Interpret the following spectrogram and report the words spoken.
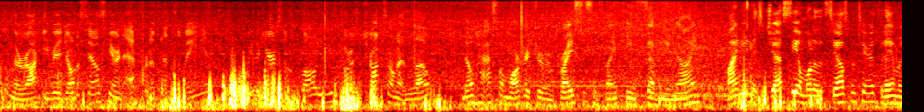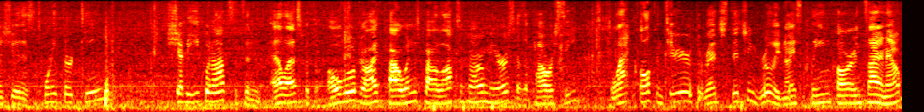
Welcome to Rocky Ridge Auto Sales here in Ephrata, Pennsylvania. We've been here some quality used cars and trucks on at low, no hassle market driven prices since 1979. My name is Jesse. I'm one of the salesmen here. Today I'm going to show you this 2013 Chevy Equinox. It's an LS with all-wheel drive, power windows, power locks, and power mirrors. Has a power seat, black cloth interior with the red stitching. Really nice, clean car inside and out.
